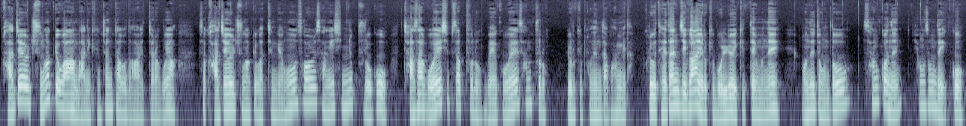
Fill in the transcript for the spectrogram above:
가재열 중학교가 많이 괜찮다고 나와 있더라고요. 그래서 가재열 중학교 같은 경우 서울상이 16%고 자사고의 14%, 외고의 3% 이렇게 보낸다고 합니다. 그리고 대단지가 이렇게 몰려 있기 때문에 어느 정도 상권은 형성돼 있고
